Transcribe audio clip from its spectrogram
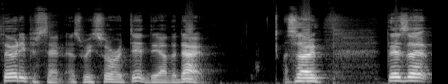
30% as we saw it did the other day. So there's a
